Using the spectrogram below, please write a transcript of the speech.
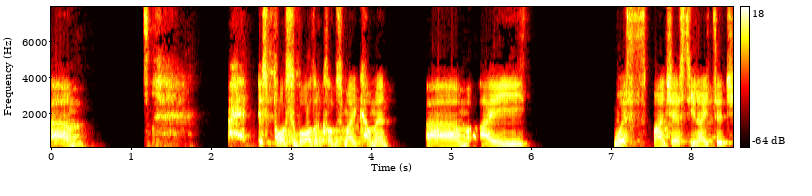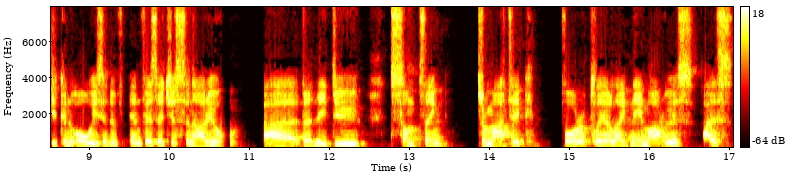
Um, it's possible other clubs might come in. Um, I, with Manchester United, you can always envisage a scenario uh, that they do something dramatic for a player like Neymar, who is, has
